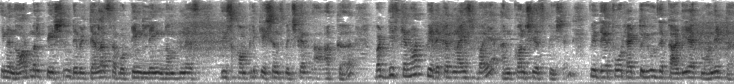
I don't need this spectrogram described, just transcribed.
In a normal patient, they will tell us about tingling, numbness, these complications which can occur, but this cannot be recognized by an unconscious patient. We therefore had to use a cardiac monitor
